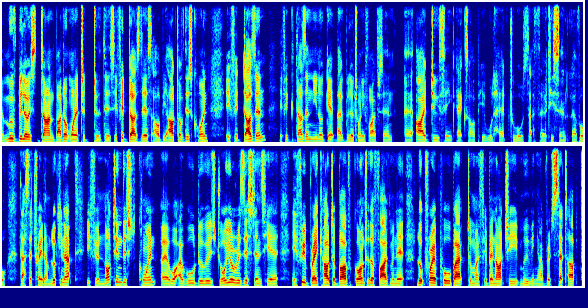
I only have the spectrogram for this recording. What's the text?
move below is done but I don't want it to do this. If it does this I'll be out of this coin. If it doesn't if it doesn't you know get back below 25 cent uh, I do think XRP will head towards that 30 cent level. That's the trade I'm looking at. If you're not in this coin, uh, what I will do is draw your resistance here. If we break out above, go on to the 5 minute, look for a pullback to my Fibonacci moving average setup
